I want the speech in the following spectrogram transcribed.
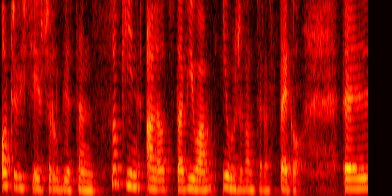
Oczywiście jeszcze lubię ten z sukin, ale odstawiłam i używam teraz tego. E,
